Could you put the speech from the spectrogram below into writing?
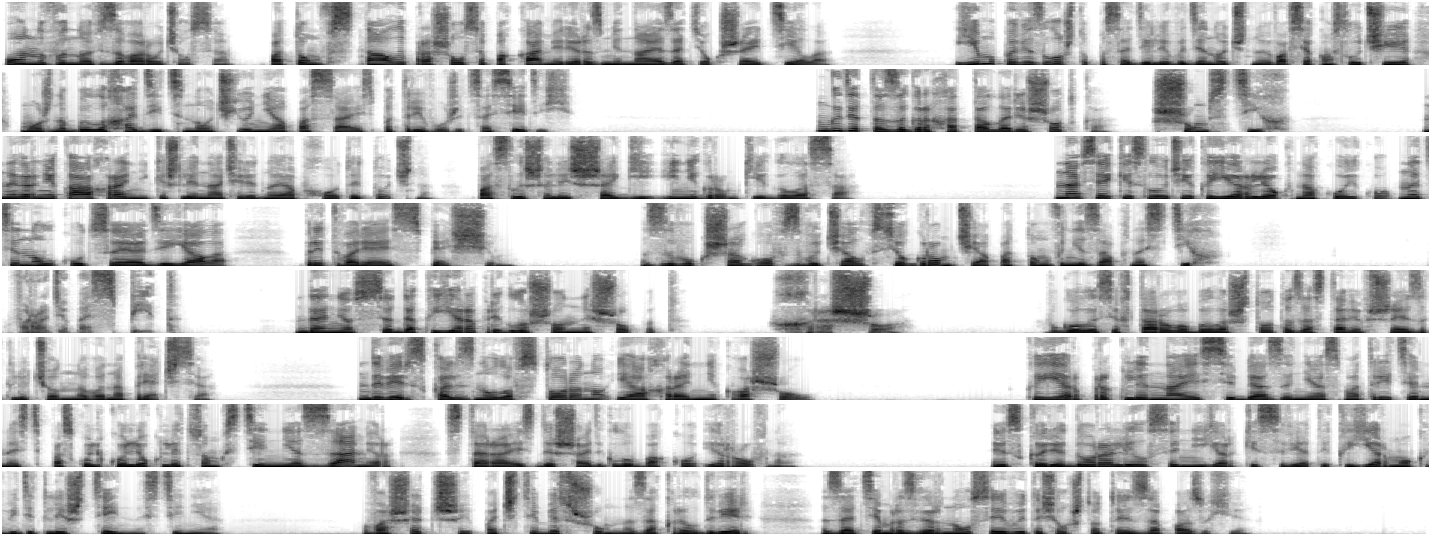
Он вновь заворочился, потом встал и прошелся по камере, разминая затекшее тело. Ему повезло, что посадили в одиночную. Во всяком случае, можно было ходить ночью, не опасаясь потревожить соседей. Где-то загрохотала решетка. Шум стих. Наверняка охранники шли на очередной обход, и точно послышались шаги и негромкие голоса. На всякий случай Кьер лег на койку, натянул куцее одеяло, притворяясь спящим. Звук шагов звучал все громче, а потом внезапно стих. «Вроде бы спит», — донесся до Кьера приглушенный шепот. «Хорошо». В голосе второго было что-то, заставившее заключенного напрячься. Дверь скользнула в сторону, и охранник вошел. Кьер, проклиная себя за неосмотрительность, поскольку лег лицом к стене, замер, стараясь дышать глубоко и ровно. Из коридора лился неяркий свет, и Кьер мог видеть лишь тень на стене. Вошедший почти бесшумно закрыл дверь, затем развернулся и вытащил что-то из-за пазухи.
